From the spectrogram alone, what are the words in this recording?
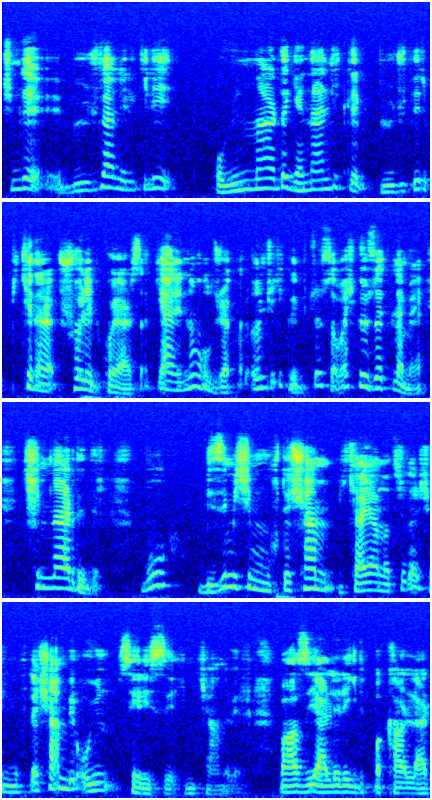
Şimdi e, büyücülerle ilgili oyunlarda genellikle büyücüleri bir kenara şöyle bir koyarsak yani ne olacaklar? Öncelikle bütün savaş gözetleme. Kim nerededir? Bu bizim için muhteşem hikaye anlatıcılar için muhteşem bir oyun serisi imkanı verir. Bazı yerlere gidip bakarlar,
